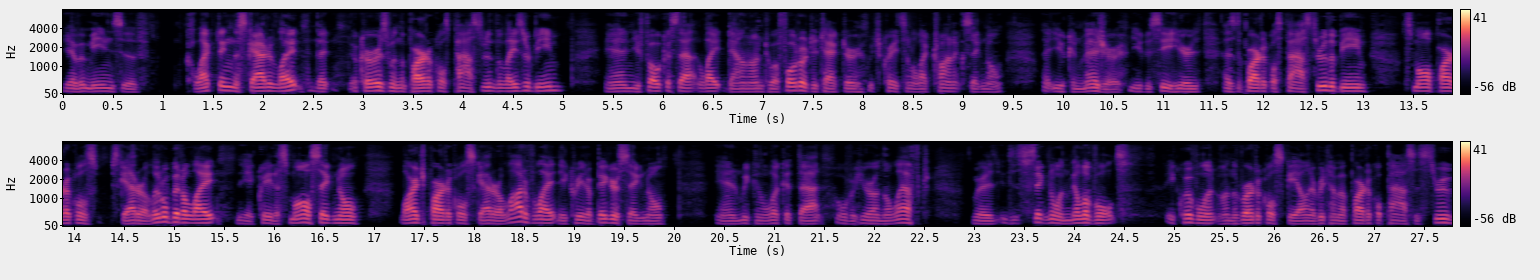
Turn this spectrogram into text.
you have a means of collecting the scattered light that occurs when the particles pass through the laser beam, and you focus that light down onto a photodetector, which creates an electronic signal that you can measure. You can see here, as the particles pass through the beam, small particles scatter a little bit of light, they create a small signal. Large particles scatter a lot of light, they create a bigger signal, and we can look at that over here on the left, where the signal in millivolts equivalent on the vertical scale. And every time a particle passes through,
